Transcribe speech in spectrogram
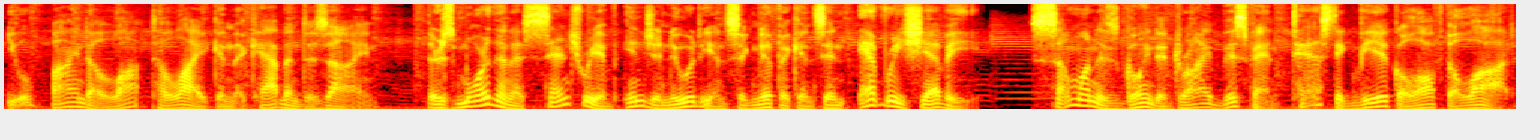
you'll find a lot to like in the cabin design. There's more than a century of ingenuity and significance in every Chevy. Someone is going to drive this fantastic vehicle off the lot.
